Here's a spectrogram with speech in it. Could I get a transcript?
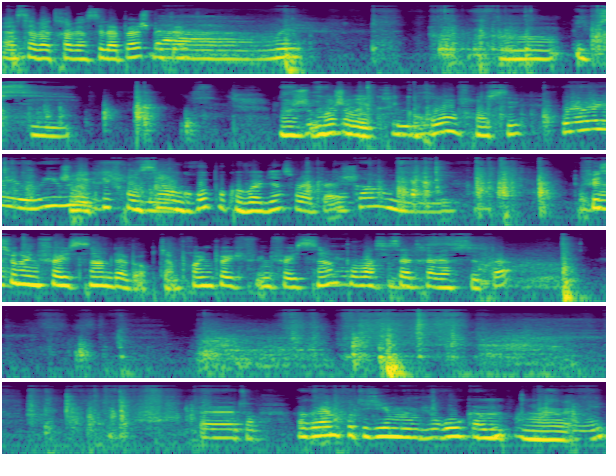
Ah, ça va traverser la page, peut-être? Bah, ouais. Et puis c'est. Moi, j'aurais écrit gros en français. Ouais, ouais, oui, oui. J'aurais écrit français en gros pour qu'on voit bien sur la page. D'accord, mais. Fais sur une feuille simple d'abord. Tiens, prends une feuille, une feuille simple pour voir si ça traverse pas. Euh, attends, on va quand même protéger mon bureau au cas où. Ouais, ouais. Ouais.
